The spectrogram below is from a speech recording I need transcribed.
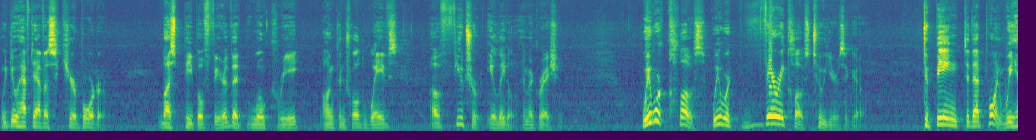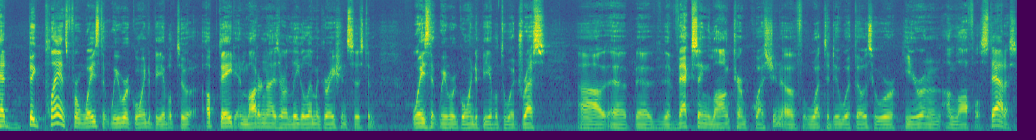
we do have to have a secure border, lest people fear that we'll create uncontrolled waves of future illegal immigration. We were close. We were very close two years ago to being to that point. We had big plans for ways that we were going to be able to update and modernize our legal immigration system, ways that we were going to be able to address the, the vexing long term question of what to do with those who were here on an unlawful status.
